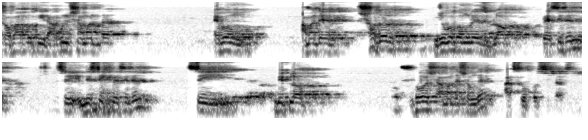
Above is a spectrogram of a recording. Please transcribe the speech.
সভাপতি রাহুল সামাদ্দার এবং আমাদের সদর যুব Congress block president Shri district president Shri Biplab Ghosh আমাদের সঙ্গে আজকে উপস্থিত আছে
